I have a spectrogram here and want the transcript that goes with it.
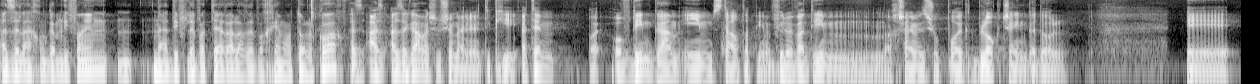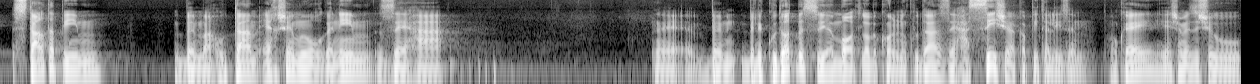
אז אנחנו גם לפעמים נעדיף לוותר על הרווחים מאותו לקוח. אז, אז, אז זה גם משהו שמעניין אותי, כי אתם עובדים גם עם סטארט-אפים, אפילו הבנתי עם, עכשיו עם איזשהו פרויקט בלוקצ'יין גדול. אה, סטארט-אפים, במהותם, איך שהם מאורגנים, זה ה... אה, בנקודות מסוימות, לא בכל נקודה, זה השיא של הקפיטליזם, אוקיי? יש שם איזשהו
